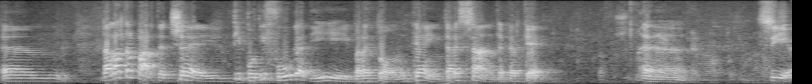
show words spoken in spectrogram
Ehm, dall'altra parte c'è il tipo di fuga di Breton che è interessante perché... Eh, sì,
